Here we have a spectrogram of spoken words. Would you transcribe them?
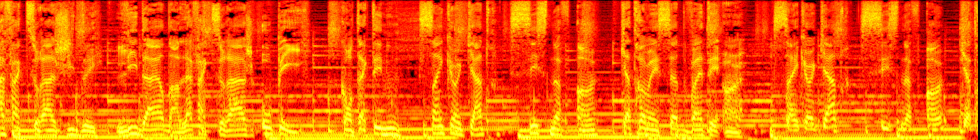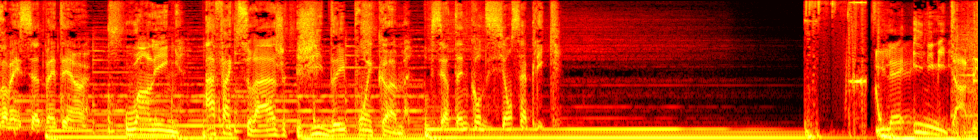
Affacturage JD, leader dans l'affacturage au pays. Contactez-nous 514-691-8721. 514-691-8721. Ou en ligne, affacturagejd.com. Certaines conditions s'appliquent. Il est inimitable.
